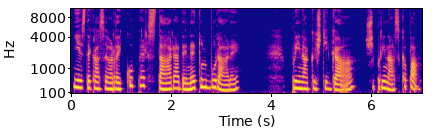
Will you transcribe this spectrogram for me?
este ca să recuperi starea de netulburare prin a câștiga și prin a scăpa.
